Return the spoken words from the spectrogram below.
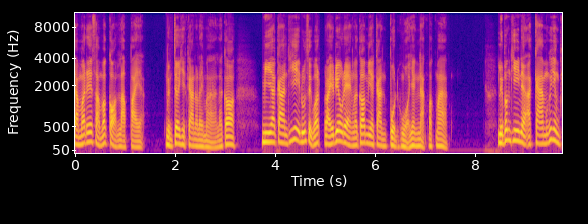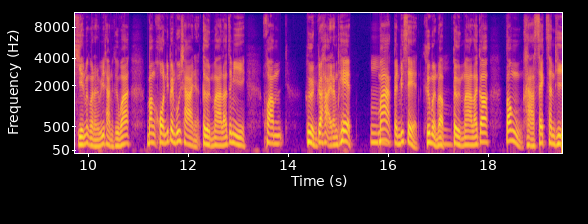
จำว่าได้ซ้ำว่าก่อนหลับไปอะเหมือนเจอเหตุการณ์อะไรมา แล้วก็มีอาการที่รู้สึกว่าไร้เรี่ยวแรง แล้วก็มีอาการปวดหัวอย่างหนักมากๆ หรือบางทีเนี่ยอาการมันก็ยังเพี้ยนไปกว่านั้นพี่ทันคือว่าบางคนที่เป็นผู้ชายเนี่ยตื่นมาแล้วจะมีความหื่นกระหายทางเพศ มากเป็นพิเศษคือเหมือนแบบตื่นมาแล้วก็ต้องหาเซ็กซ์ทันที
